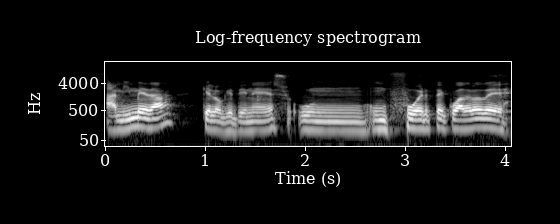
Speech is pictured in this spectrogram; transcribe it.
a mí me da que lo que tiene es un, fuerte cuadro de,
